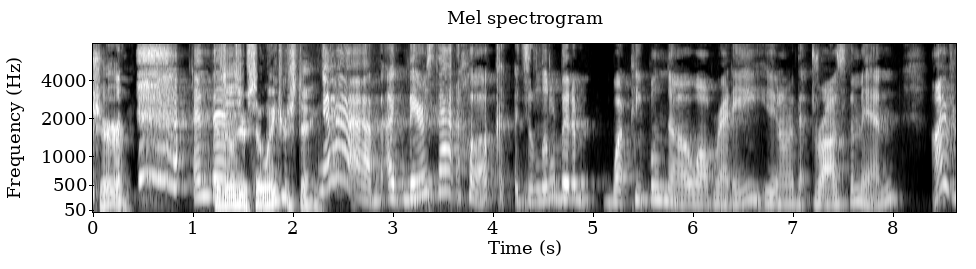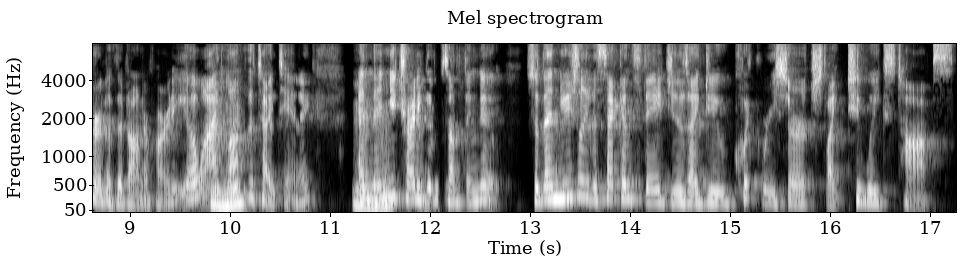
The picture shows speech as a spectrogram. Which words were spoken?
sure. and because those are so interesting. Yeah, uh, there's that hook. It's a little bit of what people know already, you know, that draws them in. I've heard of the Donner Party. Oh, I mm-hmm. love the Titanic. And mm-hmm. then you try to give them something new. So then usually the second stage is I do quick research, like two weeks tops,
